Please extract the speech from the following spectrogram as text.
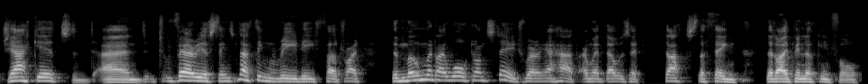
jackets and, and various things. Nothing really felt right. The moment I walked on stage wearing a hat, I went, that was it. That's the thing that I've been looking for.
